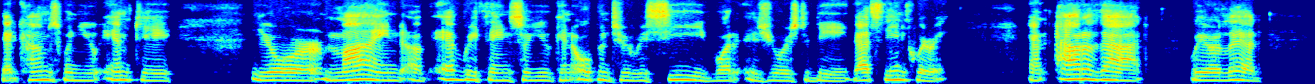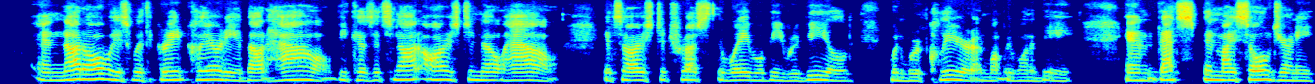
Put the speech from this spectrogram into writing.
that comes when you empty your mind of everything so you can open to receive what is yours to be. That's the inquiry. And out of that, we are led. And not always with great clarity about how, because it's not ours to know how. It's ours to trust the way will be revealed when we're clear on what we want to be. And that's been my soul journey.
